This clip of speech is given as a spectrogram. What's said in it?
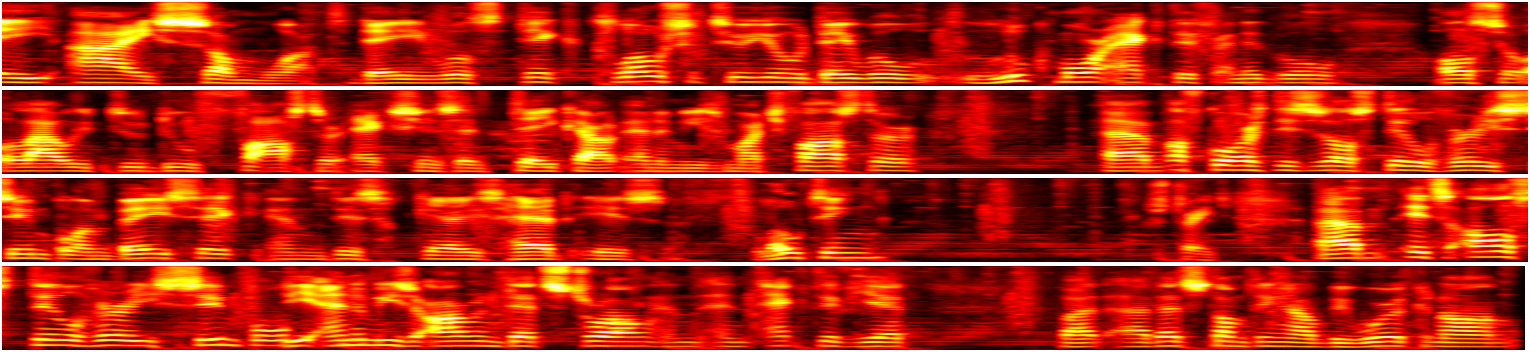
AI somewhat. They will stick closer to you, they will look more active and it will also allow you to do faster actions and take out enemies much faster. Um, of course, this is all still very simple and basic and this guy's head is floating strange. Um, it's all still very simple. The enemies aren't that strong and, and active yet, but uh, that's something I'll be working on.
